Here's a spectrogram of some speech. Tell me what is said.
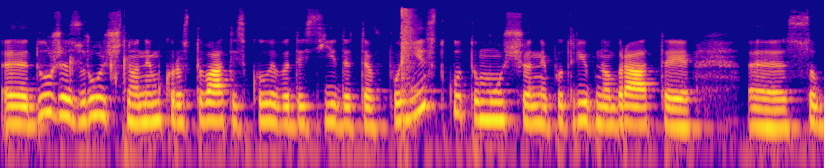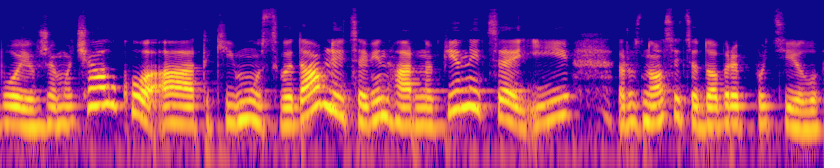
Е, Дуже зручно ним користуватись, коли ви десь їдете в поїздку, тому що не потрібно брати е, з собою вже мочалку, а такий мус видавлюється, він гарно піниться і розноситься добре по тілу.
